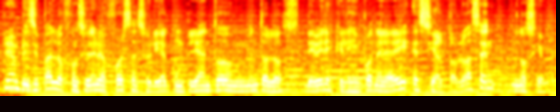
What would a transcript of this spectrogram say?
Primero en principal, los funcionarios de fuerza de seguridad cumplirán en todo momento los deberes que les impone la ley, es cierto, lo hacen, no siempre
